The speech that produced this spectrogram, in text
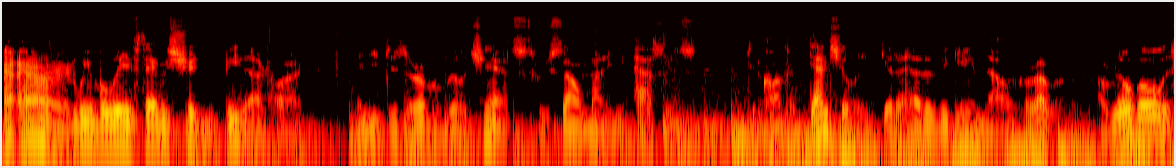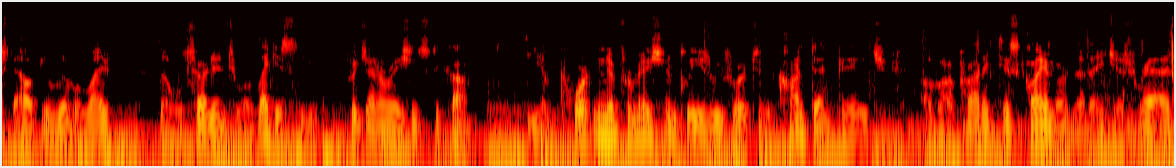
we believe things shouldn't be that hard, and you deserve a real chance through sound money assets to confidentially get ahead of the game now and forever. Our real goal is to help you live a life that will turn into a legacy for generations to come. The important information, please refer to the content page of our product disclaimer that I just read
